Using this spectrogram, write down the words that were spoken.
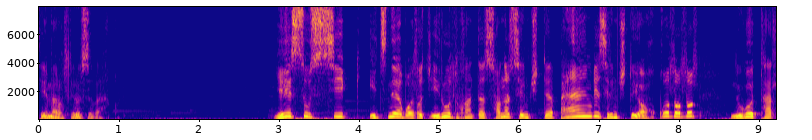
Тийм ойлголт юусоо байхгүй. Есүсийг эзнээ болгож эрүүл ухаантай сонор сэрэмжтэй байнгын сэрэмжтэй явахгүй бол нөгөө тал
